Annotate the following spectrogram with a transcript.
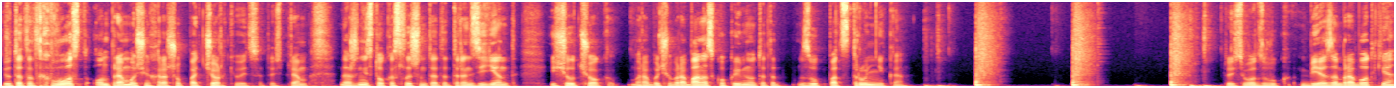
И вот этот хвост, он прям очень хорошо подчеркивается. То есть прям даже не столько слышен этот транзиент и щелчок рабочего барабана, сколько именно вот этот звук подструнника. То есть вот звук без обработки.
